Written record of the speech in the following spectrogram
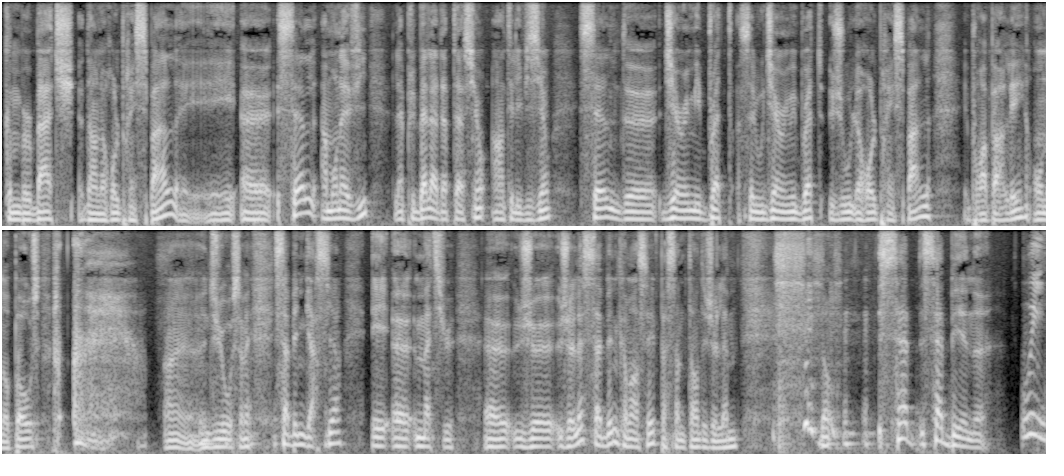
Cumberbatch dans le rôle principal, et, celle, à mon avis, la plus belle adaptation en télévision, celle de Jeremy Brett, celle où Jeremy Brett joue le rôle principal. Et pour en parler, on oppose un, duo au sommet. Sabine Garcia et euh, Mathieu. Euh, je, je laisse Sabine commencer parce que ça me tente et je l'aime. Donc, Sab- Sabine, Oui.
